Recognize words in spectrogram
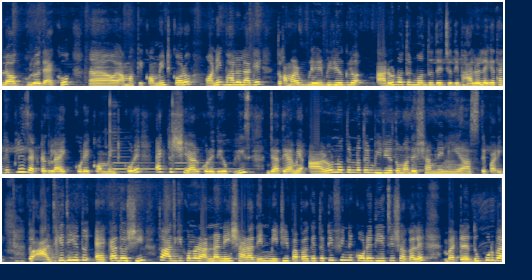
ব্লগগুলো দেখো আমাকে কমেন্ট করো, অনেক ভালো লাগে। তো আমার ভিডিওগুলো আরও নতুন বন্ধুদের যদি ভালো লেগে থাকে প্লিজ একটা লাইক করে কমেন্ট করে, একটা শেয়ার করে দিও প্লিজ যাতে আমি আরও নতুন নতুন ভিডিও তোমাদের সামনে নিয়ে আসতে পারি। তো আজকে যেহেতু একাদশী, তো আজকে কোনো রান্না নেই, সারাদিন মিঠির পাপাকে তো টিফিন করে দিয়েছি সকালে বাট দুপুরবেলা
